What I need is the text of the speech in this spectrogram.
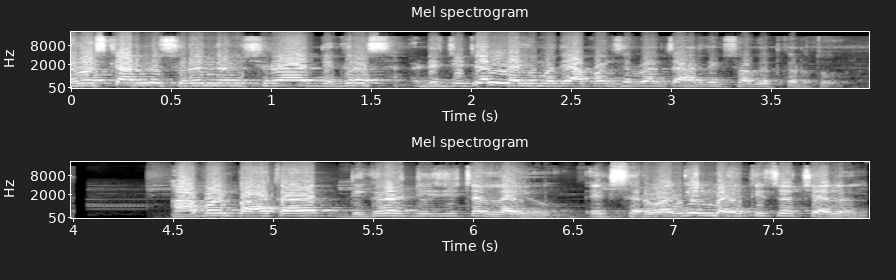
नमस्कार मी सुरेंद्र मिश्रा दिग्रस डिजिटल लाईव्हमध्ये आपण सर्वांचं हार्दिक स्वागत करतो. आपण पाहत आहात दिग्रस डिजिटल लाईव्ह एक सर्वांगीण माहितीचं चॅनल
